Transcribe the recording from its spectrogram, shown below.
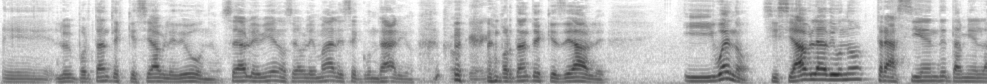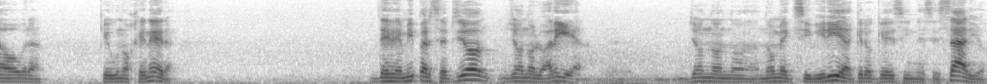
eh, lo importante es que se hable de uno. Se hable bien o se hable mal es secundario. lo importante es que se hable. Y bueno, si se habla de uno, trasciende también la obra que uno genera. Desde mi percepción, yo no lo haría. Yo no, no, no me exhibiría, creo que es innecesario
